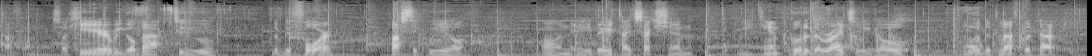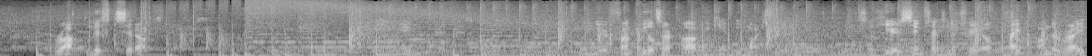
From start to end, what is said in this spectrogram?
tough one. So here we go back to the before plastic wheel on a very tight section. We can't go to the right, so we go a little bit left, but that rock lifts it up. And when your front wheels are up, you can't do much really. So here, same section of trail, tight on the right,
